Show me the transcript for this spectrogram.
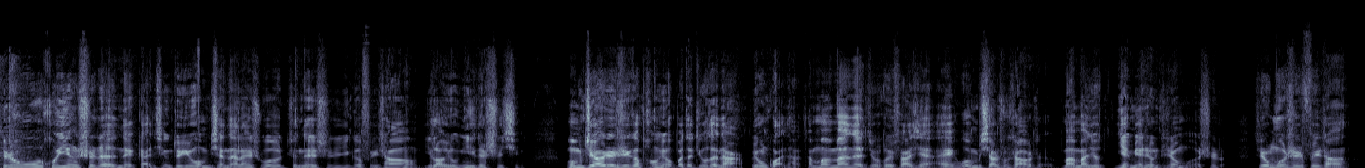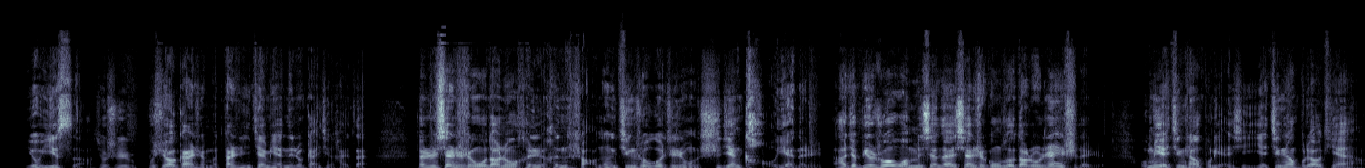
其实无回应式的那感情，对于我们现在来说，真的是一个非常一劳永逸的事情。我们只要认识一个朋友，把他丢在那儿，不用管他，他慢慢的就会发现，哎，我们相处上慢慢就演变成这种模式了。这种模式非常有意思啊，就是不需要干什么，但是你见面那种感情还在。但是现实生活当中很很少能经受过这种时间考验的人啊，就比如说我们现在现实工作当中认识的人。我们也经常不联系，也经常不聊天啊。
